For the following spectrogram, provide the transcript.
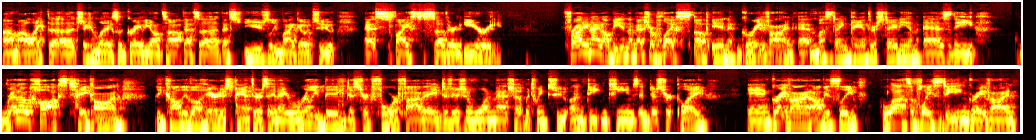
Um, I like the uh, chicken legs with gravy on top. That's uh that's usually my go-to at Spiced Southern Eatery. Friday night, I'll be in the Metroplex up in Grapevine at Mustang Panther Stadium as the Red Oak Hawks take on the Colleyville Heritage Panthers in a really big District 4 5A Division 1 matchup between two unbeaten teams in district play. And Grapevine, obviously, lots of places to eat in Grapevine.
